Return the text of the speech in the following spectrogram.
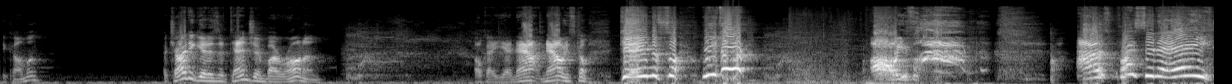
You coming? I tried to get his attention by running. Okay, yeah, now now he's coming. Get in the fuck! What are you doing? Oh, you. I was pressing A.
